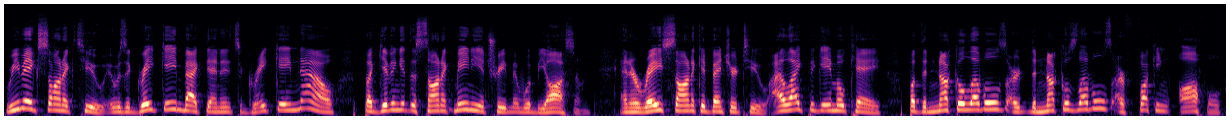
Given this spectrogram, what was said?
Remake Sonic 2. It was a great game back then and it's a great game now, but giving it the Sonic Mania treatment would be awesome. And erase Sonic Adventure 2. I like the game okay, but the knuckle levels are the Knuckles levels are fucking awful.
